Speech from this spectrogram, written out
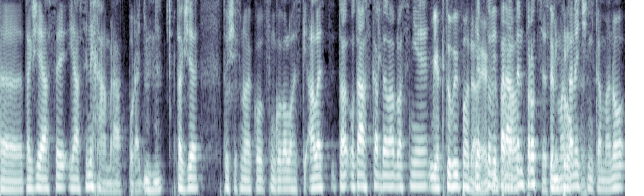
Uh, takže já si, já si nechám rád poradit. Mm-hmm. Takže to všechno jako fungovalo hezky. Ale ta otázka byla vlastně... Jak to vypadá? Jak, jak to vypadá, vypadá ten proces ten těma proces. tanečníkama. No,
